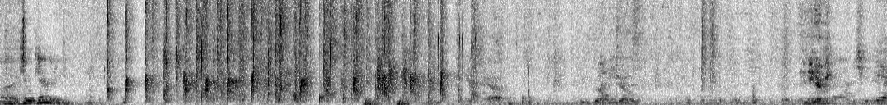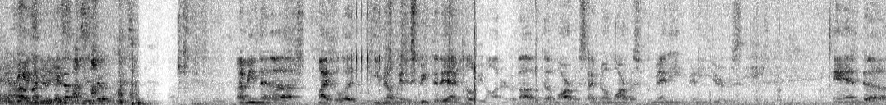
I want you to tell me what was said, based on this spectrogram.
uh, Joe Garrity. Can you hear me? I'm not gonna hear. I mean, uh, Michael had emailed me to speak today. I'm totally honored about uh, Marvis. I've known Marvis for many, many years. And uh,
